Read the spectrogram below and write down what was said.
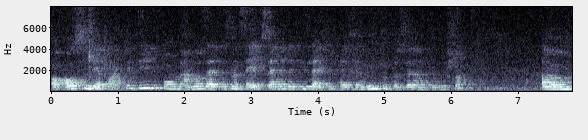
Außen der Prakriti und andererseits ist man selbst einer, der diese Leichtigkeit vernimmt und das wäre dann Purusha. Ähm,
